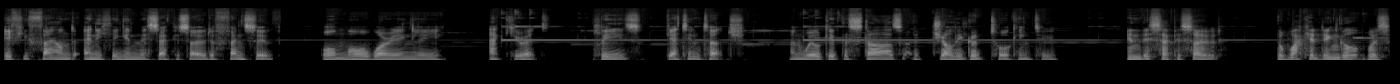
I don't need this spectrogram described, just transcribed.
If you found anything in this episode offensive, or more worryingly, accurate, please get in touch and we'll give the stars a jolly good talking to. In this episode, the Wackadingle was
